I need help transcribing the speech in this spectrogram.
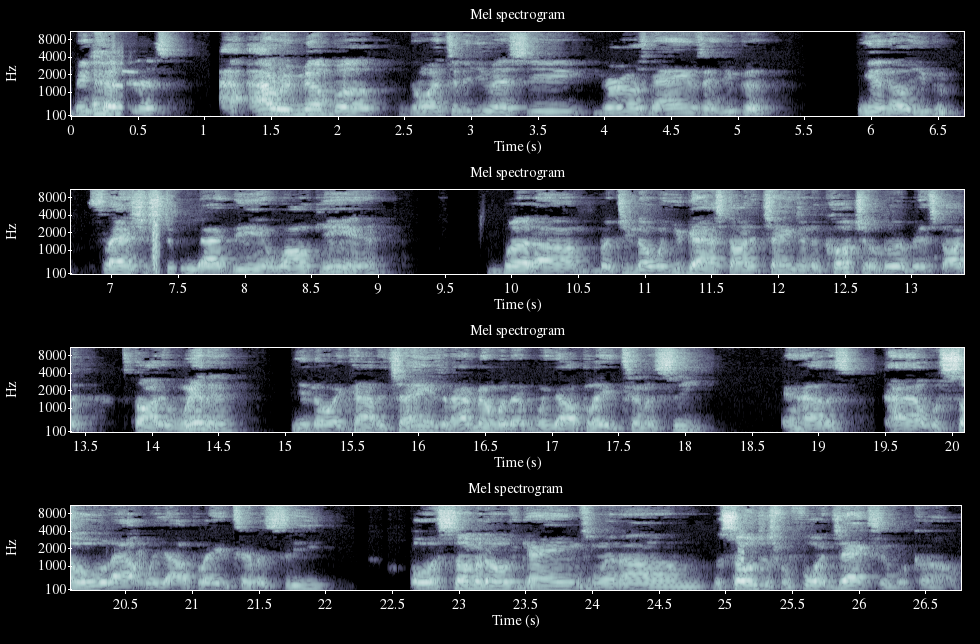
because mm-hmm. I, I remember going to the USC girls games, and you could, you know, you can flash your student ID and walk in but um, but you know, when you guys started changing the culture a little bit, started started winning, you know, it kind of changed. And I remember that when y'all played Tennessee and how this how it was sold out when y'all played Tennessee, or some of those games when um the soldiers from Fort Jackson would come.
